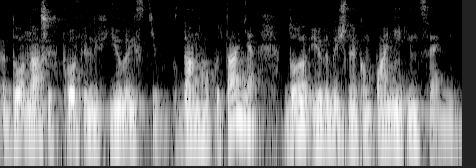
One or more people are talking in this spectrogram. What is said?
до наших профільних юристів з даного питання до юридичної компанії Інсенін.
